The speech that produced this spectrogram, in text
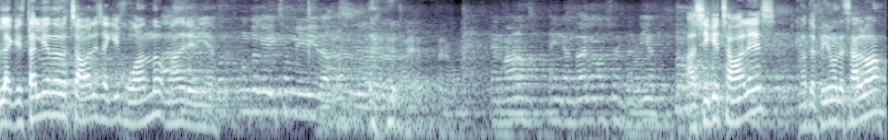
La que están liando los chavales aquí jugando, madre mía. Mejor punto que he visto en mi vida, bro. Hermano, Así que chavales, nos despedimos de Salva.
